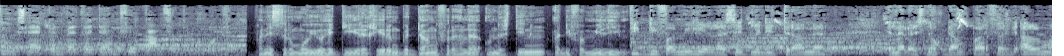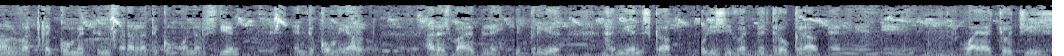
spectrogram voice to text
things happen that they don't feel comfortable with. Minister Moyo het die regering bedank vir hulle ondersteuning aan die familie. Ek die familie, hulle sit met die trane en hulle is nog dankbaar vir almal wat gekom het en vir hulle te kom ondersteun en te kom help. Hulle is baie bly. Die breë gemeenskap, polisie wat betrokke raak en en die Waya Chochis,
